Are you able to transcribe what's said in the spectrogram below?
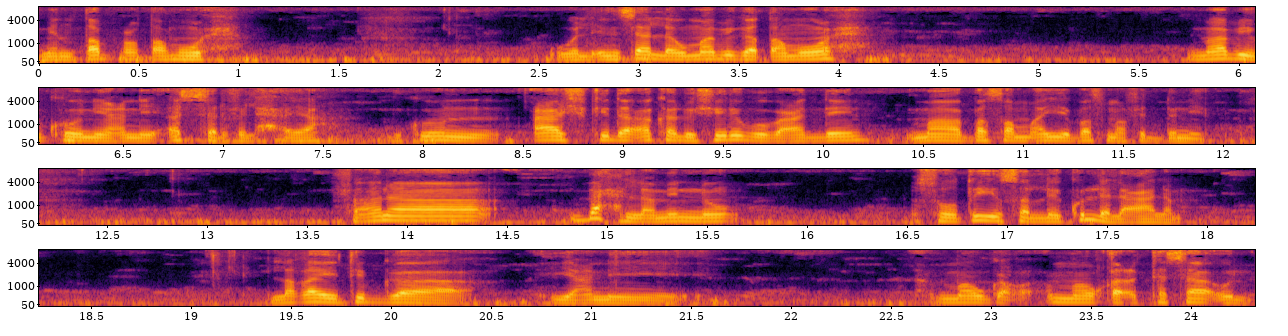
من طبعه طموح. والإنسان لو ما بقى طموح ما بيكون يعني أثر في الحياة. بيكون عاش كده أكل وشرب وبعدين ما بصم أي بصمة في الدنيا. فأنا بحلم إنه صوتي يوصل لكل العالم. لغاية تبقى يعني موقع موقع التساؤل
